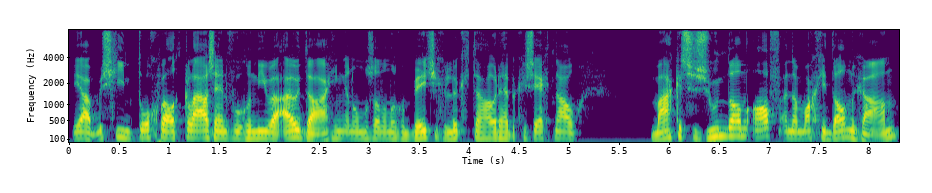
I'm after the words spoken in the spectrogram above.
ja, misschien toch wel klaar zijn voor een nieuwe uitdaging. En om ze dan nog een beetje gelukkig te houden, heb ik gezegd, nou, maak het seizoen dan af en dan mag je dan gaan.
